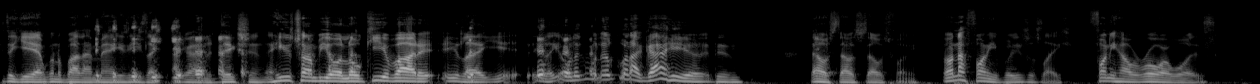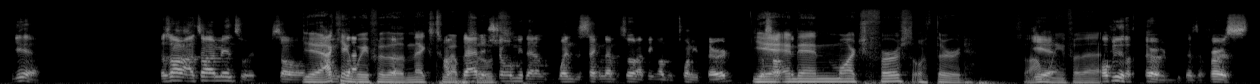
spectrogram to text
he's like, yeah, I'm gonna buy that magazine. He's like, I got an addiction, and he was trying to be all low key about it. He's like, yeah, he's like, oh look, what- look what I got here. Then that was that was that was funny. Well, not funny, but it's just like funny how raw it was. yeah. That's all. That's all I'm into it. So Yeah, I I'm can't glad- wait for the next two I'm glad it showed me that when the second episode, I think on the 23rd. Yeah, and then March first or third. So I'm Yeah. waiting for that. hopefully the third because the first,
